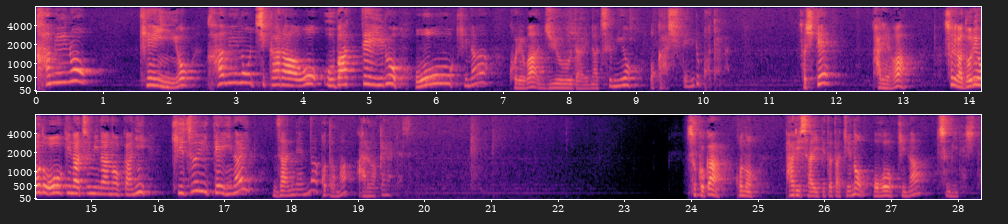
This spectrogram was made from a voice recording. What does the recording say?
神の権威を、神の力を奪っている大きな、これは重大な罪を犯していることなそして彼らはそれがどれほど大きな罪なのかに気づいていない残念なことがあるわけなんです。そこがこのパリサイ人たちの大きな罪でした。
